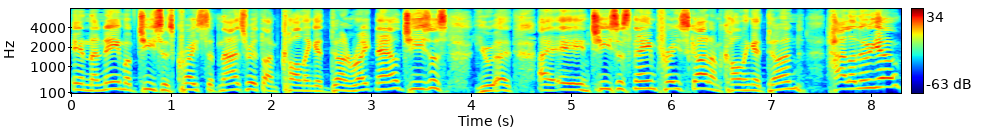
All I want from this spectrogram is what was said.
in the name of Jesus Christ of Nazareth. I'm calling it done right now. Jesus, you uh, I, in Jesus' name, praise God, I'm calling it done. Hallelujah.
